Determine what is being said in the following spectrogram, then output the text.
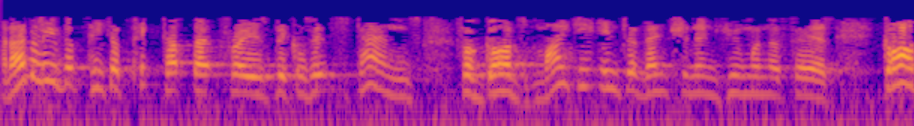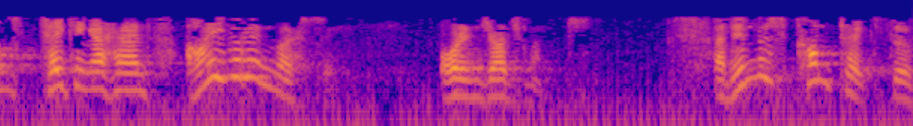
And I believe that Peter picked up that phrase because it stands for God's mighty intervention in human affairs. God's taking a hand either in mercy or in judgment. And in this context of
